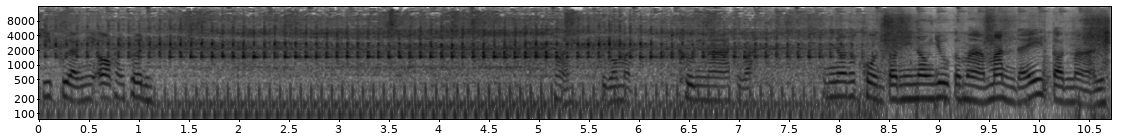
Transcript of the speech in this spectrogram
ขี้เฟืองนี่ออกให้เพิ่น หน่อย ถือว่ามันครึ่งหนาถือว่านี่เน้องทุกคนตอนนี้น้องอยู่กับหมามั่นได้ตอนหมานี่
